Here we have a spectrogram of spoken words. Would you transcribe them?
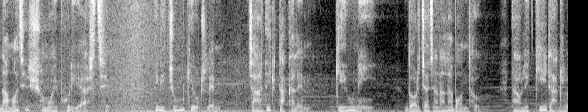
নামাজের সময় ফুরিয়ে আসছে। তিনি চমকে উঠলেন, চারদিক তাকালেন, কেউ নেই। দরজা জানালা বন্ধ। তাহলে কে ডাকল?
